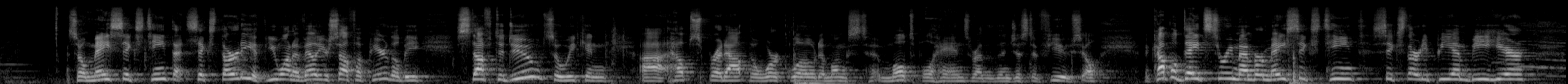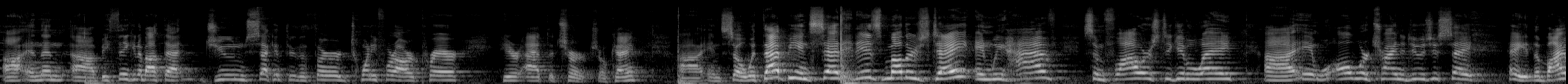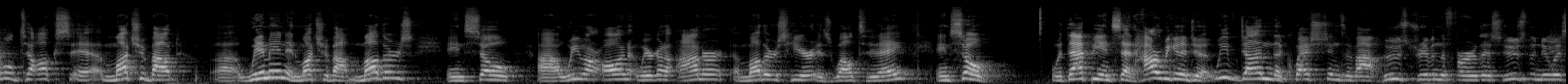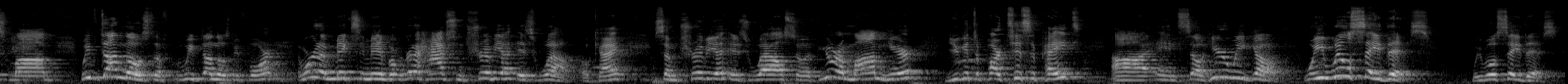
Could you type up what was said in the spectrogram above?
So May 16th at 6:30, if you want to avail yourself up here, there'll be stuff to do so we can uh, help spread out the workload amongst multiple hands rather than just a few. So, a couple dates to remember May 16th, 6:30 p.m. Be here. Uh, and then uh, be thinking about that June 2nd through the 3rd 24 hour prayer here at the church, okay? Uh, and so, with that being said, it is Mother's Day, and we have some flowers to give away. Uh, and all we're trying to do is just say, hey, the Bible talks uh, much about uh, women and much about mothers. And so uh, we are on, we're going to honor mothers here as well today. And so, with that being said, how are we going to do it? We've done the questions about who's driven the furthest, who's the newest mom. We've done those. We've done those before, and we're going to mix them in. But we're going to have some trivia as well. Okay, some trivia as well. So if you're a mom here, you get to participate. Uh, and so here we go. We will say this. We will say this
